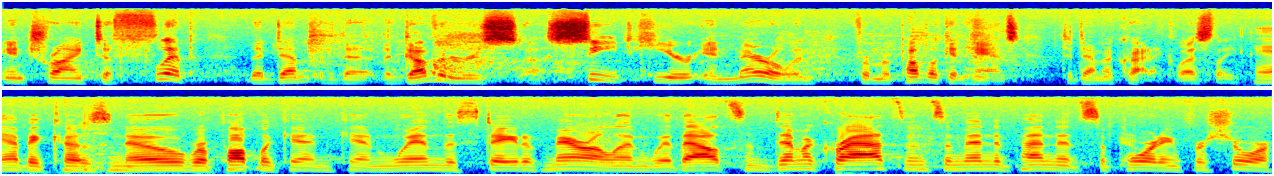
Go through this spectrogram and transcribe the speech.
in trying to flip the, the, the, governor's uh, seat here in Maryland from Republican hands to Democratic. Leslie? Yeah, because no Republican can win the state of Maryland without some Democrats and some independents supporting for sure.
